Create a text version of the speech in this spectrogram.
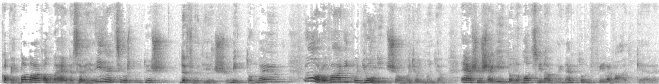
kap egy babát, abba helybe szerelje injekciós tűt, és döfödi, és mit tudom, mert arra vágyik, hogy gyógyítson, vagy hogy mondjam, első segélyt ad a macinak, meg nem tudom, miféle vágyik erre.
